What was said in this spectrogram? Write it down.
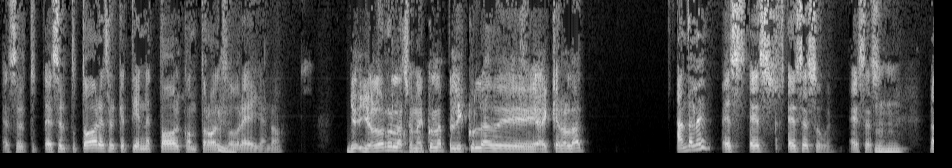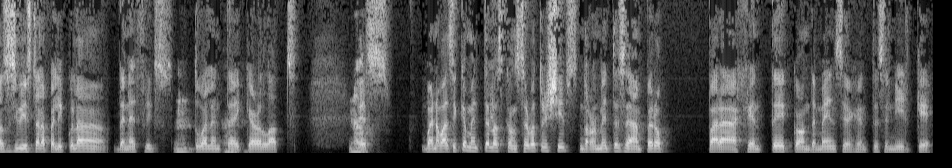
Es el, tu- es el tutor, es el que tiene todo el control sobre ella, ¿no? Yo, yo lo relacioné con la película de I Care a Lot. Ándale, es, es, es eso, güey. Es eso. No sé si viste la película de Netflix, Mm. Tú Valente I Care a Lot. No. Es, bueno, básicamente los conservatorships normalmente se dan, pero para gente con demencia, gente senil que,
